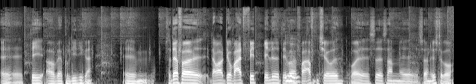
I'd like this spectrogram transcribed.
af det at være politiker? Øhm, så derfor, der var, det var bare et fedt billede. Det var Mhm. fra aftenshowet, hvor jeg sidder sammen med Søren Østergaard,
